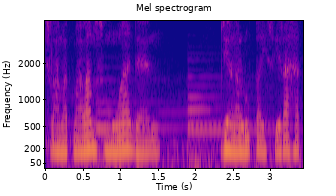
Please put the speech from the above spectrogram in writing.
Selamat malam semua dan jangan lupa istirahat.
